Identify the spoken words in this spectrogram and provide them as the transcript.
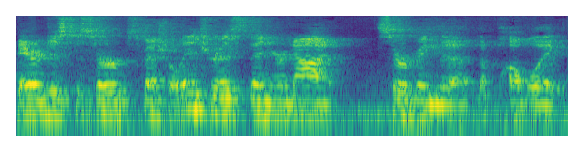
there just to serve special interests, then you're not serving the, the public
